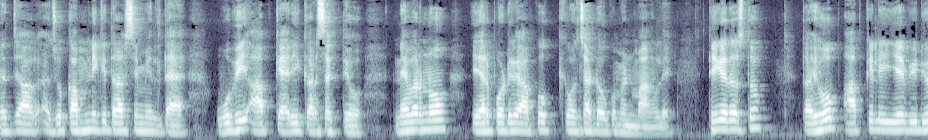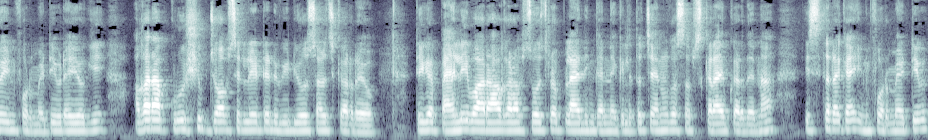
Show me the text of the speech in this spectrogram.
जो कंपनी की तरफ़ से मिलता है, वो भी आप कैरी कर सकते हो। नेवर नो एयरपोर्ट पे आपको कौन सा डॉक्यूमेंट मांग ले। ठीक है दोस्तों? तो आई होप आपके लिए ये वीडियो इन्फॉर्मेटिव रही होगी। अगर आप क्रूज शिप जॉब से रिलेटेड वीडियो सर्च कर रहे हो, ठीक है? पहली बार अगर आप सोच रहे हो प्लानिंग करने के लिए तो चैनल को सब्सक्राइब कर देना। इसी तरह का इन्फॉर्मेटिव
